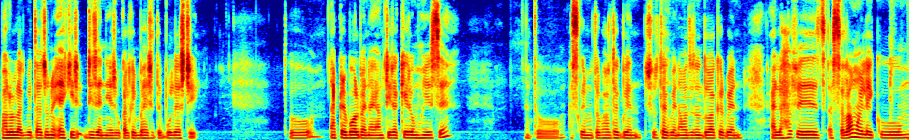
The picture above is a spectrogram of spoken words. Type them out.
ভালো লাগবে, তার জন্য একই ডিজাইন নিয়ে আসব। কালকে আমি ভাইয়ের সাথে বলে আসছি। তো আপনারা বলবেন আংটিটা কেরম হয়েছে? তো আজকের মতো ভালো থাকবেন, সুস্থ থাকবেন আমাদের জন্য দোয়া করবেন। আল্লাহ হাফিজ, আসসালামু আলাইকুম।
